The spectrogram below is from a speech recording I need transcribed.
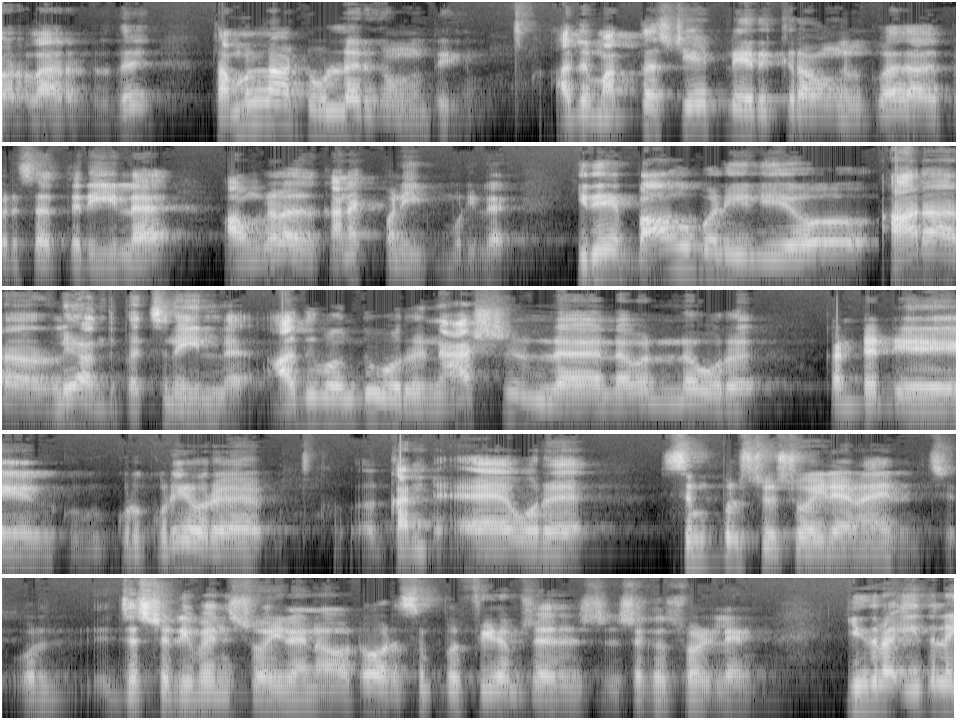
வரலாறுன்றது தமிழ்நாட்டு உள்ளே இருக்கவங்களுக்கு தெரியும். அது மற்ற ஸ்டேட்டில் இருக்கிறவங்களுக்கு அது பெருசாக தெரியல. அவங்களால அதை கனெக்ட் பண்ணிக்க முடியல. இதே பாகுபலியிலேயோ ஆர்ஆர்ஆர்லயோ அந்த பிரச்சனை இல்லை. அது வந்து ஒரு நேஷ்னல் லெவலில் ஒரு Eh, கண்டென்ட் கொடுக்கக்கூடிய ஒரு கண்ட eh, ஒரு சிம்பிள் ஸ்டோரி லைனாக இருந்துச்சு. ஒரு ஜஸ்ட் ரிவெஞ்ச் ஸ்டோரி லைன் ஆகட்டும் ஒரு சிம்பிள் ஃப்ரீடம் ஸ்டோரி லைன் இதில் இதில்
